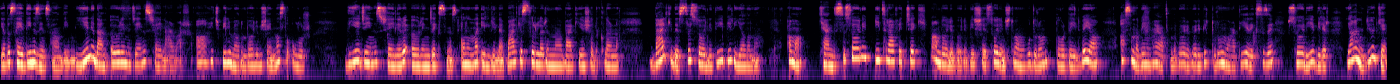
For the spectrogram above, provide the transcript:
ya da sevdiğiniz insan diyeyim yeniden öğreneceğiniz şeyler var. Aa hiç bilmiyordum böyle bir şey nasıl olur diyeceğiniz şeyleri öğreneceksiniz onunla ilgili. Belki sırlarını, belki yaşadıklarını, belki de size söylediği bir yalanı. Ama kendisi söyleyip itiraf edecek. Ben böyle böyle bir şey söylemiştim ama bu durum doğru değil veya aslında benim hayatımda böyle böyle bir durum var diyerek size söyleyebilir. Yani diyor ki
